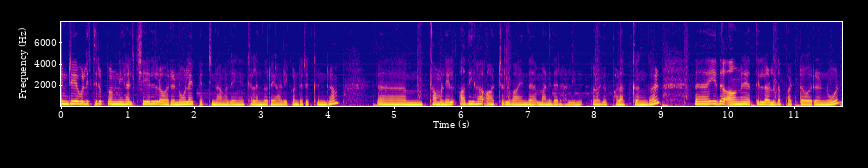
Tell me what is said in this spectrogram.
இன்றைய விழித்திருப்பம் நிகழ்ச்சியில் ஒரு நூலை பற்றி நாங்கள் இங்கு கலந்துரையாடி கொண்டிருக்கின்றோம். தமிழில் அதிக ஆற்றல் வாய்ந்த மனிதர்களின் ஏழு பழக்கங்கள். இது ஆங்கிலத்தில் எழுதப்பட்ட ஒரு நூல்.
